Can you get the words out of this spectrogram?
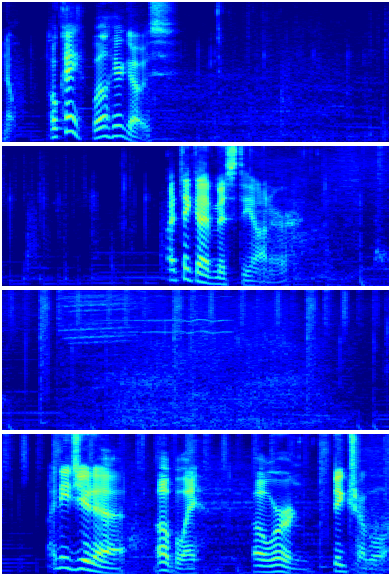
No. Okay, well, here goes. I think I've missed the honor. I need you to... Oh, boy. Oh, we're in big trouble.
